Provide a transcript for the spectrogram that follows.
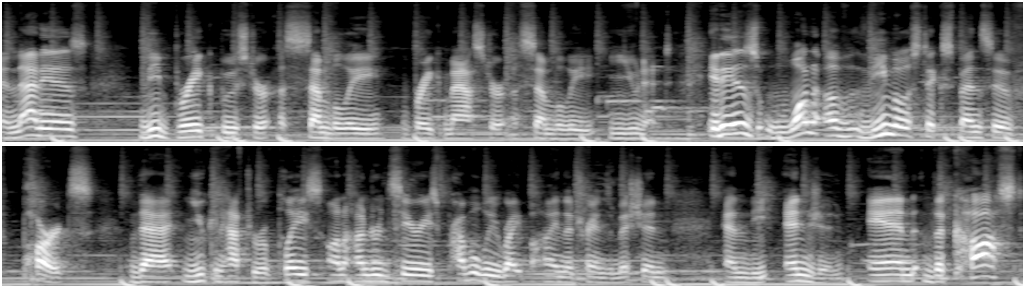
and that is the brake booster assembly, brake master assembly unit. It is one of the most expensive parts that you can have to replace on a 100 series, probably right behind the transmission and the engine. And the cost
